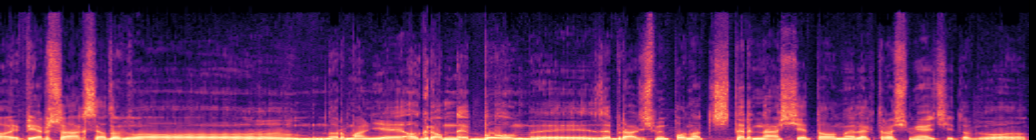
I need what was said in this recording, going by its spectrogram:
Oj, pierwsza akcja to było normalnie ogromny boom. Y, Zebraliśmy ponad 14 ton elektrośmieci. To było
